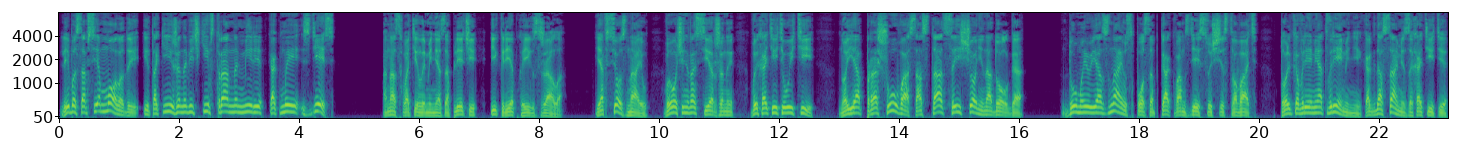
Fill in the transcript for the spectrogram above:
либо совсем молодый, и такие же новички в странном мире, как мы здесь. Она схватила меня за плечи и крепко их сжала. «Я все знаю. Вы очень рассержены. Вы хотите уйти. Но я прошу вас остаться еще ненадолго. Думаю, я знаю способ, как вам здесь существовать. Только время от времени, когда сами захотите,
